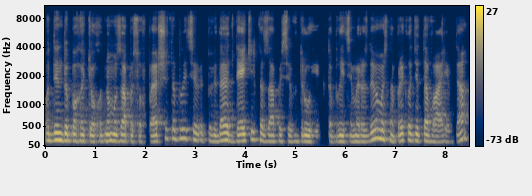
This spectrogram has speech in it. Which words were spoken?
Один до багатьох. Одному запису в першій таблиці відповідає декілька записів в другій таблиці. Ми роздивимось на прикладі товарів. Да?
